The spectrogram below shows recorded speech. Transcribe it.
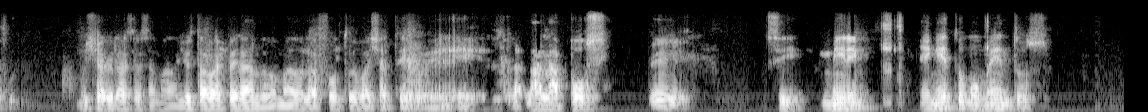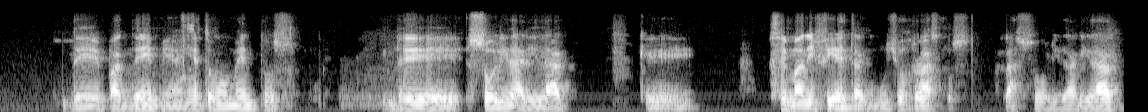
Fulvio. Muchas gracias, Amado. Yo estaba esperando, Amado, la foto de Bachatero, eh, eh, la, pose. sí, miren, en estos momentos de pandemia, en estos momentos de solidaridad que se manifiestan en muchos rasgos, la solidaridad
